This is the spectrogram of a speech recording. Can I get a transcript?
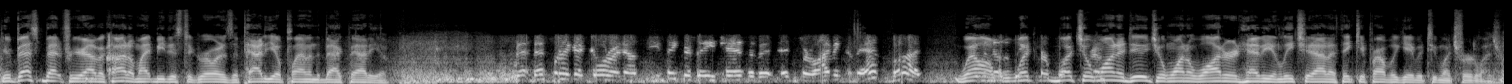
Your best bet for your avocado might be just to grow it as a patio plant in the back patio. That, that's what I got going right now. Do you think there's any chance of it, it surviving? Because it has buds. Well, what what you'll want to do is you'll want to water it heavy and leach it out. I think you probably gave it too much fertilizer.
